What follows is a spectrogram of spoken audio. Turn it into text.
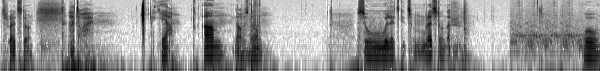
It's redstone. That's why. Yeah. Um, that was dumb. So let's get some redstone then. Whoa.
